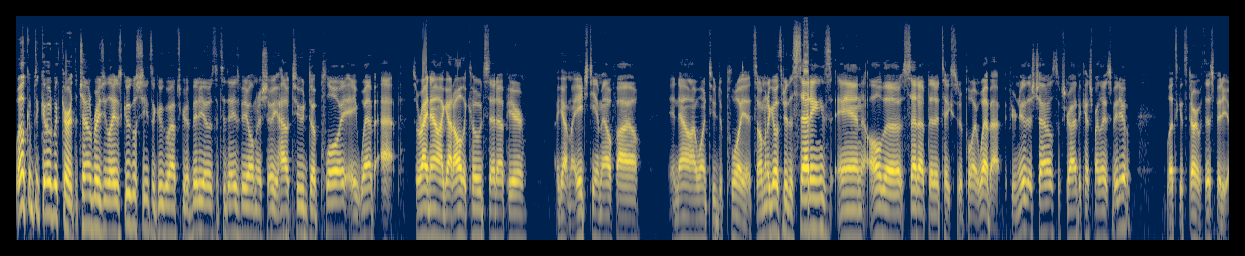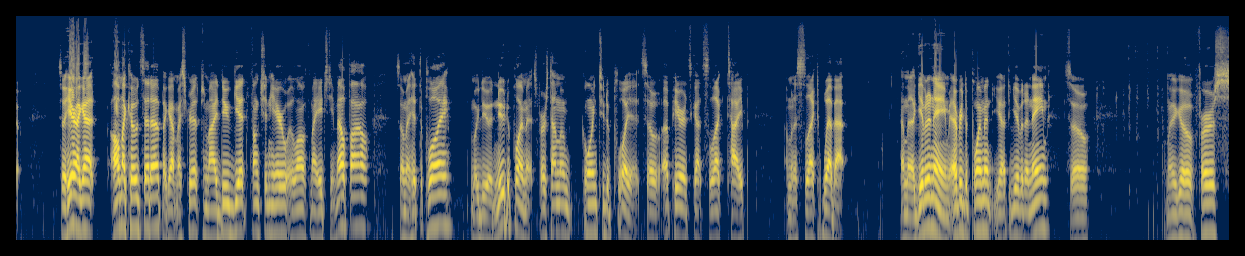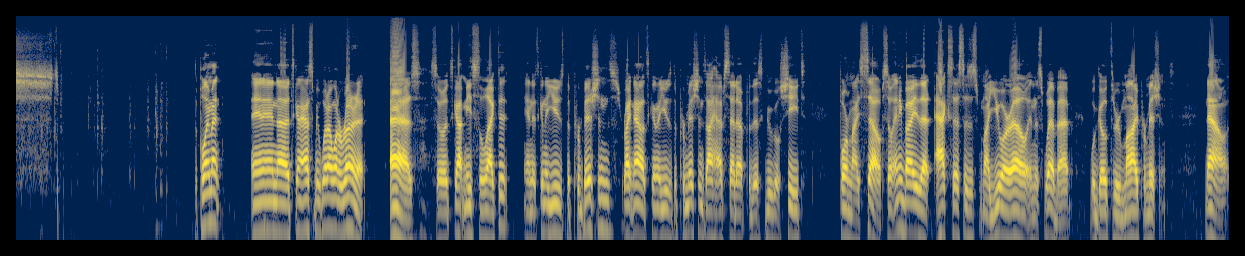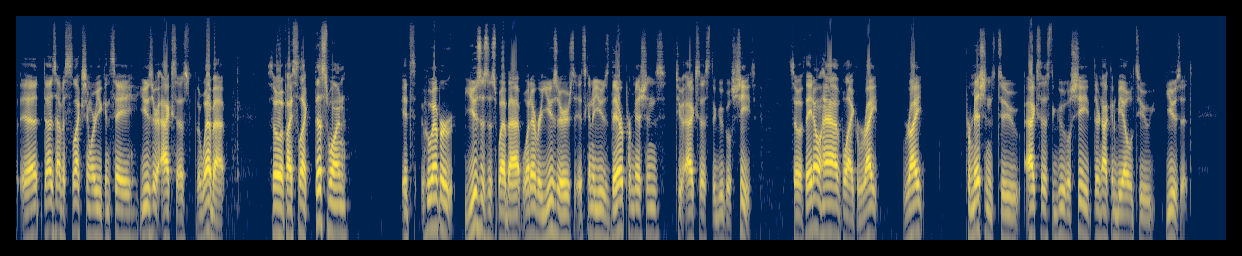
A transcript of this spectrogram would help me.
Welcome to Code with Curt, the channel brings you the latest Google Sheets and Google Apps Script videos. In today's video, I'm going to show you how to deploy a web app. So right now, I got all the code set up here. I got my HTML file, and now I want to deploy it. So I'm going to go through the settings and all the setup that it takes to deploy a web app. If you're new to this channel, subscribe to catch my latest video. Let's get started with this video. So here I got all my code set up. I got my scripts, my do get function here along with my HTML file. So I'm going to hit deploy. I'm going to do a new deployment. It's first time I'm going to deploy it. So up here it's got select type. I'm going to select web app. I'm going to give it a name. Every deployment you have to give it a name. So I'm going to go first deployment and uh, it's going to ask me what I want to run in it as. So it's got me selected and it's going to use the permissions. Right now it's going to use the permissions I have set up for this Google Sheet for myself. So anybody that accesses my URL in this web app will go through my permissions. Now, it does have a selection where you can say user access the web app. So if I select this one, it's whoever uses this web app, whatever users, it's going to use their permissions to access the Google Sheet. So if they don't have like right right permissions to access the Google Sheet, they're not going to be able to use it.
